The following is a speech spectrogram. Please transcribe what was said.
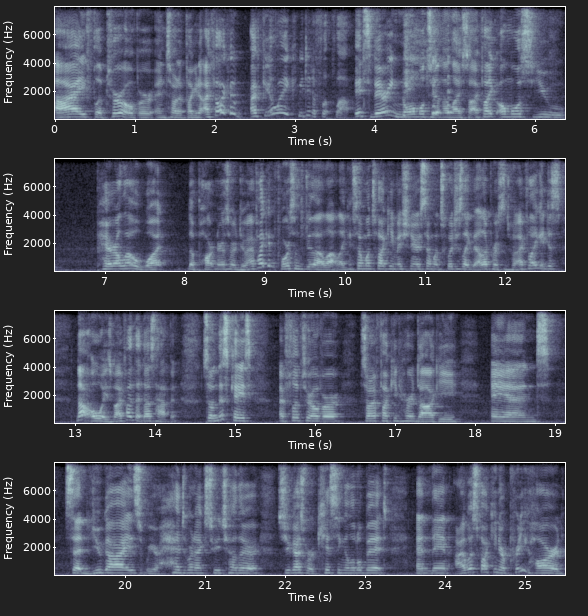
I flipped her over and started fucking. I feel like I, I feel like We did a flip flop. it's very normal to do that in the lifestyle. I feel like almost you parallel what the partners are doing. I feel like I can force them to do that a lot. Like if someone's fucking missionary, someone switches like the other person's. Foot. I feel like it just not always, but I feel like that does happen. So in this case, I flipped her over, started fucking her doggy, and said, "You guys, your heads were next to each other, so you guys were kissing a little bit." And then I was fucking her pretty hard,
